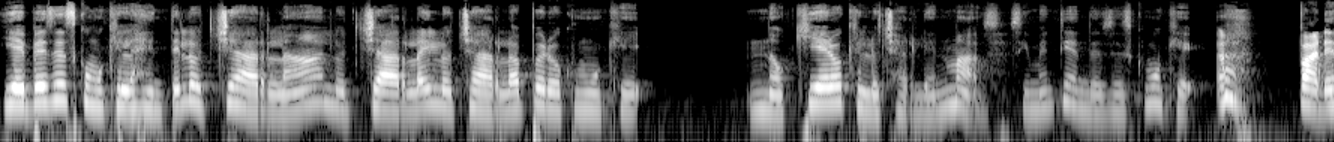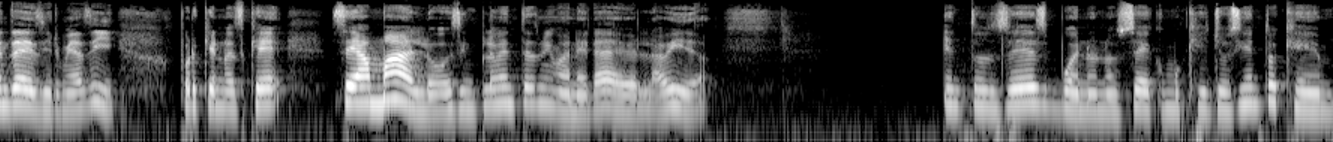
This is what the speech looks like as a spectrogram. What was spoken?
Y hay veces como que la gente lo charla, lo charla y lo charla, pero como que no quiero que lo charlen más, ¿sí me entiendes? Es como que paren de decirme así, porque no es que sea malo, simplemente es mi manera de ver la vida. Entonces, bueno, no sé, como que yo siento que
